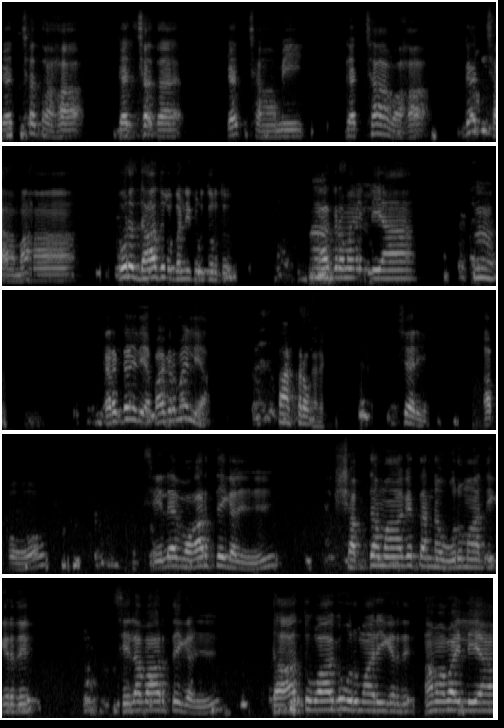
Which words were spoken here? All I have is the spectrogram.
கச்சதா கச்சத கச்சாமி கச்சாவஹா கச்சாமஹா. ஒரு தாதுவை பண்ணி கொடுத்துருது. பாக்குறோமா இல்லையா? கரெக்டா இல்லையா? பாக்குறோமா இல்லையா? பாக்குறோம் சரி. அப்போ சில வார்த்தைகள் சப்தமாக தன்னை உருமாத்திக்கிறது சில வார்த்தைகள் தாத்துவாக உருமாறுகிறது. ஆமாவா இல்லையா?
